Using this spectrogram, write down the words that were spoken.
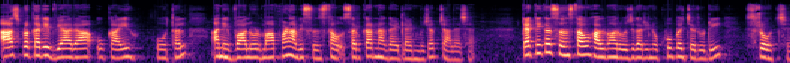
આ જ પ્રકારે વ્યારા, ઉકાઈ, હોથલ અને વાલોડમાં પણ આવી સંસ્થાઓ સરકારના ગાઈડલાઈન મુજબ ચાલે છે. ટેકનિકલ સંસ્થાઓ હાલમાં રોજગારીનો ખૂબ જ જરૂરી સ્ત્રોત છે.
